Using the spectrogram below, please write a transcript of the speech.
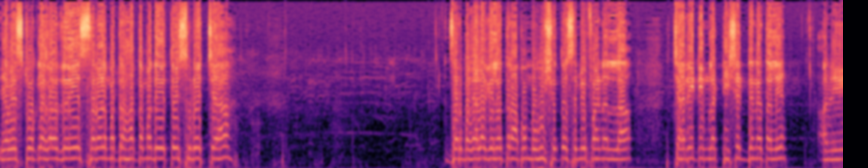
यावेळेस स्ट्रोकला सरळ मात्र हातामध्ये येतोय सूरजच्या. जर बघायला गेलं तर आपण बघू शकतो सेमीफायनलला चारही टीमला टी शर्ट देण्यात आले. आणि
